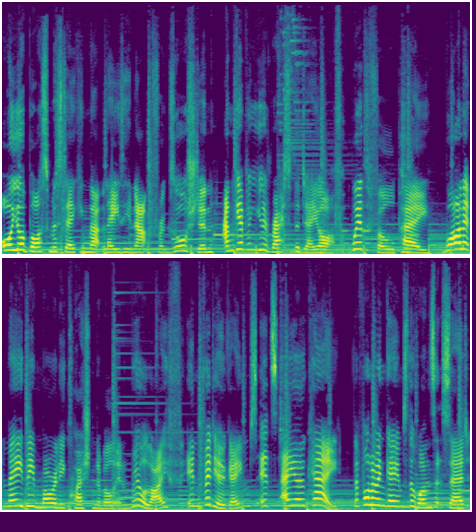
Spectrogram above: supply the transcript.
or your boss mistaking that lazy nap for exhaustion and giving you the rest of the day off with full pay. While it may be morally questionable in real life, in video games, it's a-okay. The following games are the ones that said,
